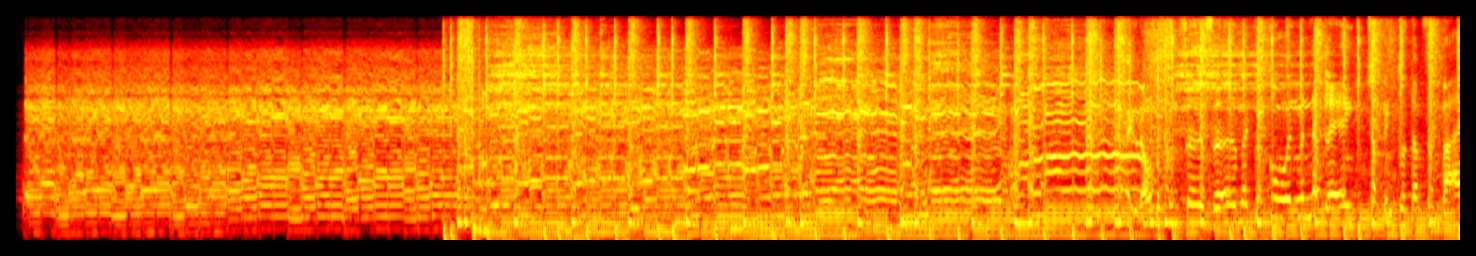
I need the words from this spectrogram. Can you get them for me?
ไอเราเป็นคนเซ่อเซ่อมากวนกวนๆมันนักเลงชอบแต่งตัวตามสบาย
